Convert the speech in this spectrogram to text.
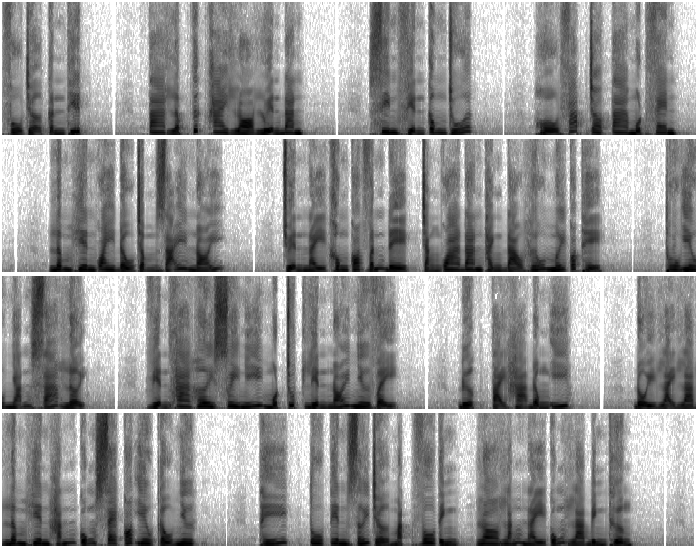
Phụ trợ cần thiết. Ta lập tức khai lò luyện đan. Xin phiền công chúa. Hộ pháp cho ta một phen. Lâm Hiên quay đầu chậm rãi nói. Chuyện này không có vấn đề, chẳng qua đan thành đảo hữu mới có thể. Thu yêu nhãn xá lợi. Viện Kha hơi suy nghĩ một chút liền nói như vậy. Được, tại hạ đồng ý. Đổi lại là Lâm Hiên hắn cũng sẽ có yêu cầu như. Thế, tu tiên giới trở mặt vô tình, lo lắng này cũng là bình thường.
